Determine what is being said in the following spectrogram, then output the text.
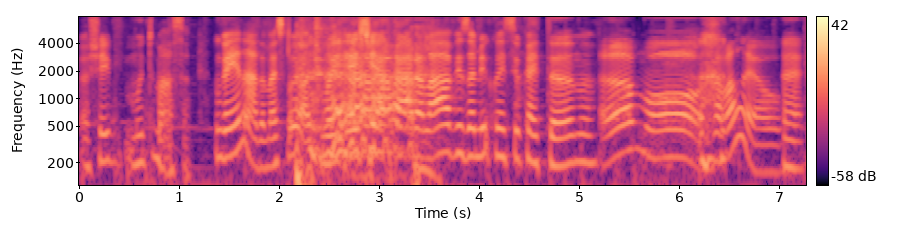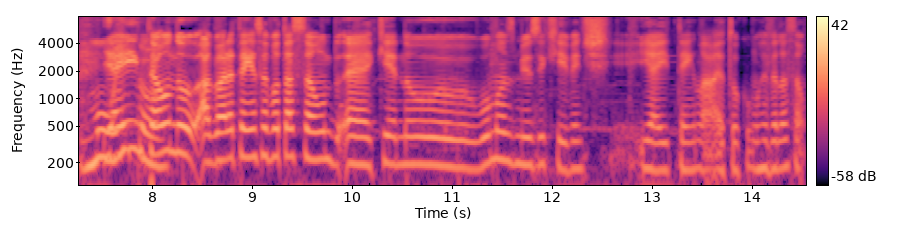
achei muito massa. Não ganhei nada, mas foi ótimo. Enchi a cara lá, vi os amigos, conheci o Caetano. Amo! Já valeu. É. Muito. E aí, então, no- agora tem essa votação é, que é no Women's Music Event. E aí tem lá, eu tô como revelação.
